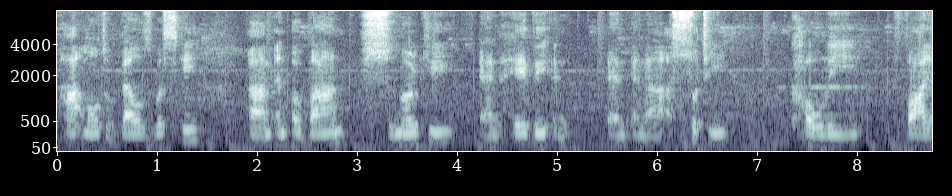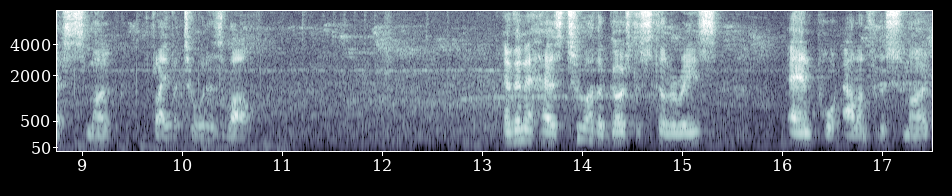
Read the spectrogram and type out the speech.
heart malt of Bell's whiskey, um, Oban, smoky and heavy and and, and uh, a sooty, coaly, fire smoke flavour to it as well. And then it has two other ghost distilleries and Port Ellen for the smoke.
